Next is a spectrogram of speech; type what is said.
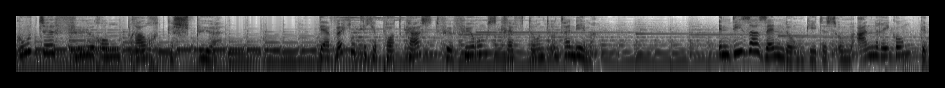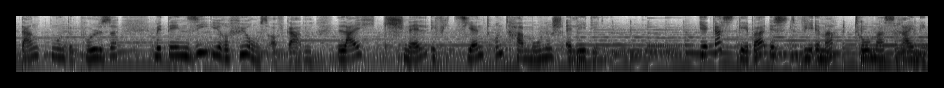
Gute Führung braucht Gespür. Der wöchentliche Podcast für Führungskräfte und Unternehmer. In dieser Sendung geht es um Anregungen, Gedanken und Impulse, mit denen Sie Ihre Führungsaufgaben leicht, schnell, effizient und harmonisch erledigen. Ihr Gastgeber ist wie immer Thomas Reining.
